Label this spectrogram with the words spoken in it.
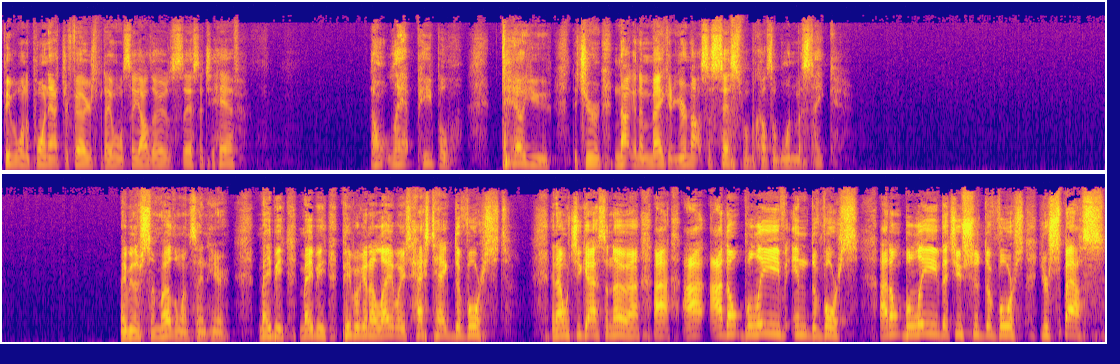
people want to point out your failures, but they want to see all the other success that you have. Don't let people tell you that you're not going to make it or you're not successful because of one mistake. Maybe there's some other ones in here. Maybe, maybe people are going to label you as hashtag divorced. And I want you guys to know I, I, I, I, don't believe in divorce. I don't believe that you should divorce your spouse.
